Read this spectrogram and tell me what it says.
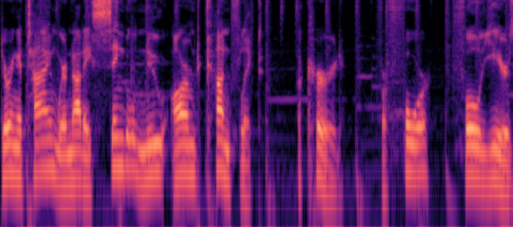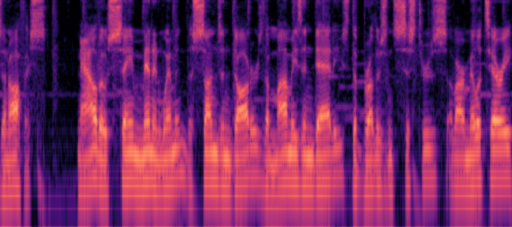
during a time where not a single new armed conflict occurred for four full years in office. Now, those same men and women, the sons and daughters, the mommies and daddies, the brothers and sisters of our military,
